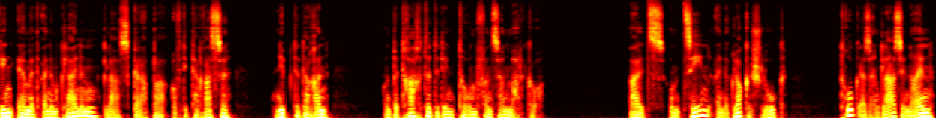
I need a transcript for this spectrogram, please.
ging er mit einem kleinen Glas Grappa auf die Terrasse, nippte daran und betrachtete den Turm von San Marco. Als um zehn eine Glocke schlug, trug er sein Glas hinein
